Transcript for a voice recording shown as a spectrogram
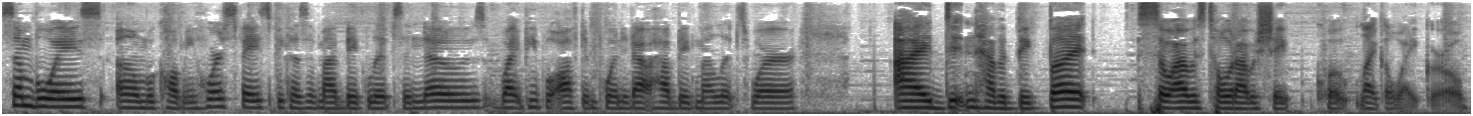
Some boys um, would call me horseface because of my big lips and nose. White people often pointed out how big my lips were. I didn't have a big butt, so I was told I was shaped, quote, like a white girl.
